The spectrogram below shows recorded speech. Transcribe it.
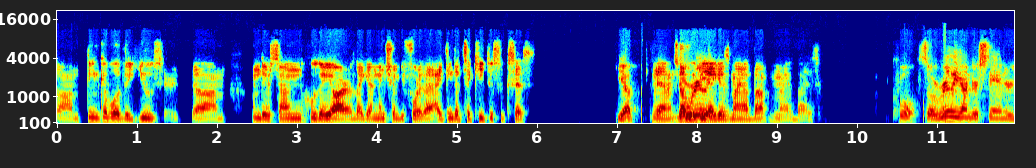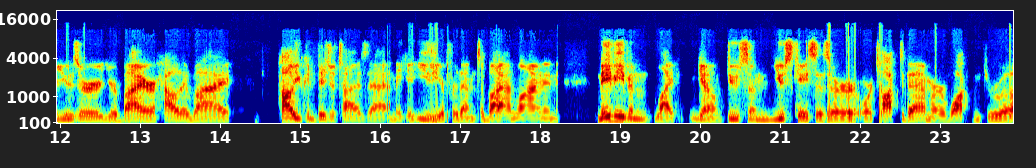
um, think about the user, um, understand who they are. Like I mentioned before, that I think that's a key to success. Yep. Yeah, so that would really, be, I guess, my my advice. Cool. So really understand your user, your buyer, how they buy, how you can digitize that and make it easier for them to buy online and maybe even like you know do some use cases or or talk to them or walk them through a,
